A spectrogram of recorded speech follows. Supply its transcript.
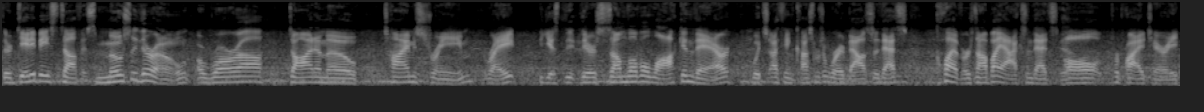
Their database stuff is mostly their own, Aurora, Dynamo, TimeStream, right? Because th- there's some level lock in there, which I think customers are worried about, so that's clever, it's not by accident, that's all proprietary.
